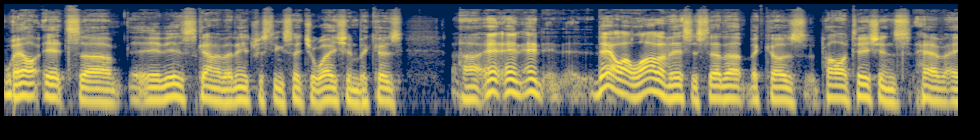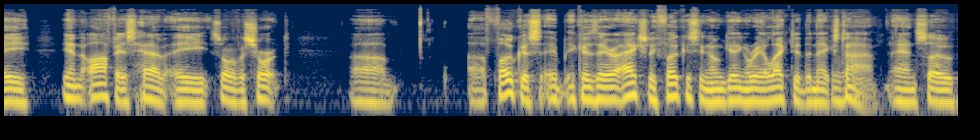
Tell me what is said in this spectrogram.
Well, it's uh, it is kind of an interesting situation because. Uh, and, and, and Dale, a lot of this is set up because politicians have a in office have a sort of a short uh, focus eh, because they're actually focusing on getting reelected the next mm-hmm. time, and so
